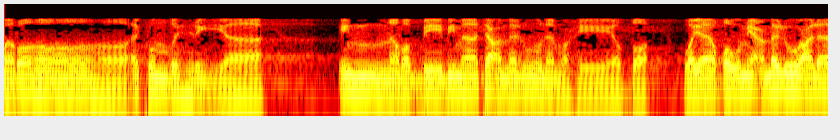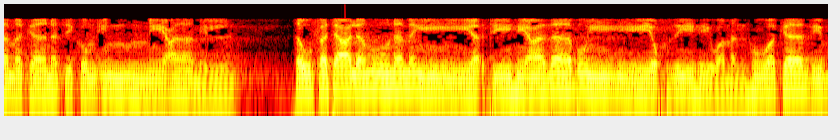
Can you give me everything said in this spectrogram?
وراءكم ظهريا. إن ربي بما تعملون محيط. ويا قوم اعملوا على مكانتكم إني عامل. سوف تعلمون من يأتيه عذاب يخزيه ومن هو كاذب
